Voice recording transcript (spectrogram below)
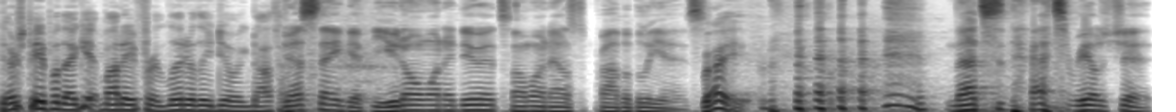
there's people that get money for literally doing nothing. Just think, if you don't want to do it, someone else probably is. right. That's that's real shit.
